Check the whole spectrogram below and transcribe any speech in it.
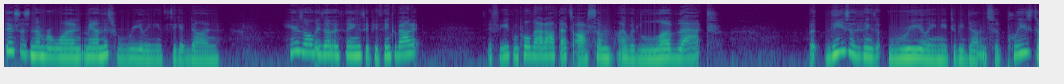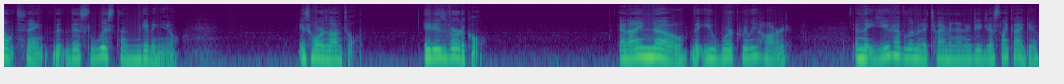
This is number one. Man, this really needs to get done. Here's all these other things. If you think about it, if you can pull that off, that's awesome. I would love that. But these are the things that really need to be done. So please don't think that this list I'm giving you is horizontal, it is vertical. And I know that you work really hard and that you have limited time and energy just like I do.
